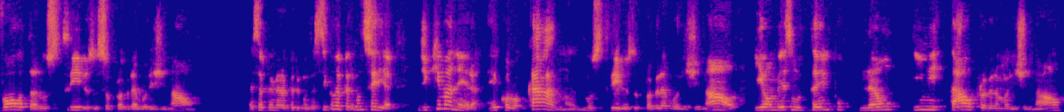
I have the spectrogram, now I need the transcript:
volta nos trilhos do seu programa original? Essa é a primeira pergunta. A segunda pergunta seria: de que maneira recolocar nos trilhos do programa original e, ao mesmo tempo, não imitar o programa original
